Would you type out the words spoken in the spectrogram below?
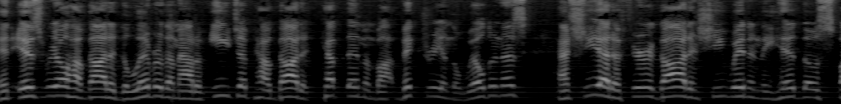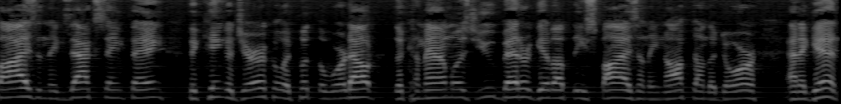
in Israel, how God had delivered them out of Egypt, how God had kept them and brought victory in the wilderness. And she had a fear of God, and she went and they hid those spies in the exact same thing the king of Jericho had put the word out. The command was, You better give up these spies. And they knocked on the door. And again,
